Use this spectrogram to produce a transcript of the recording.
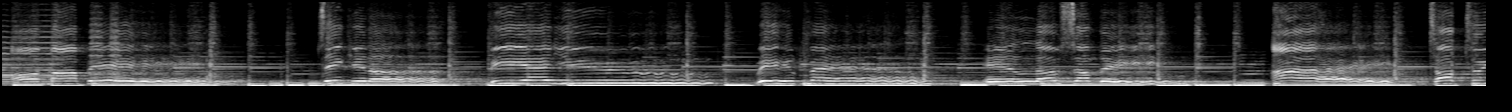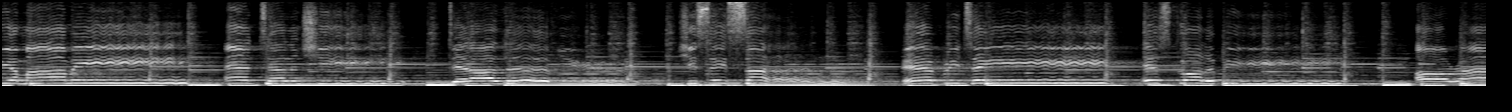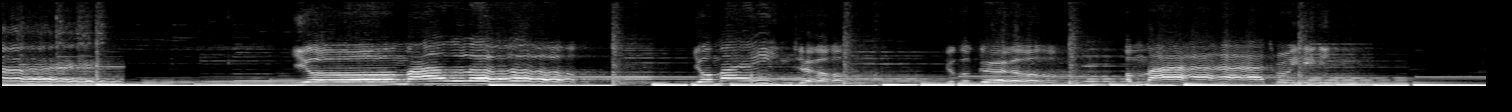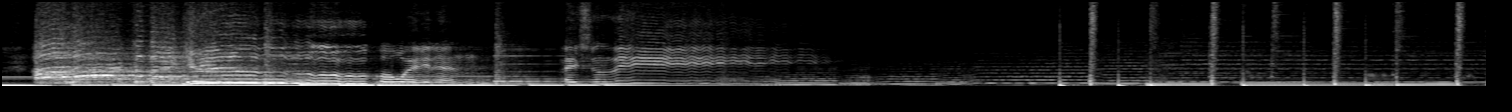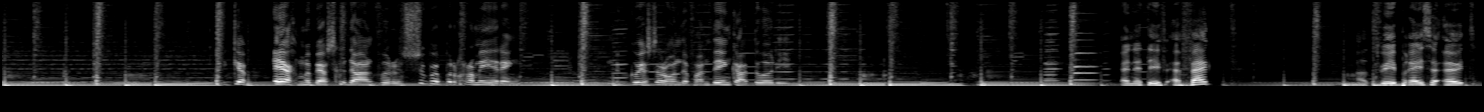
on my bed, thinking of echt mijn best gedaan voor een superprogrammering. In de quizronde van Dinka Tori. En het heeft effect. Al twee prijzen uit.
